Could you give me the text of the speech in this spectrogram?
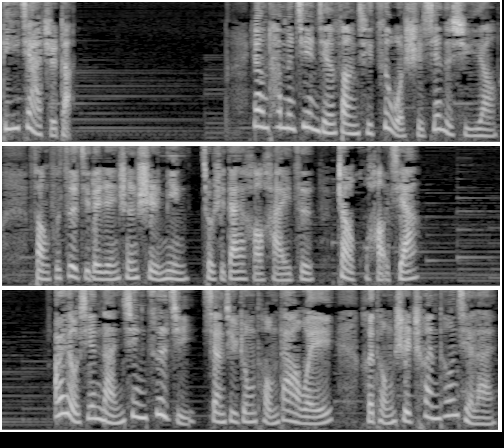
低价值感，让他们渐渐放弃自我实现的需要，仿佛自己的人生使命就是带好孩子、照顾好家。而有些男性自己像剧中佟大为和同事串通起来。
